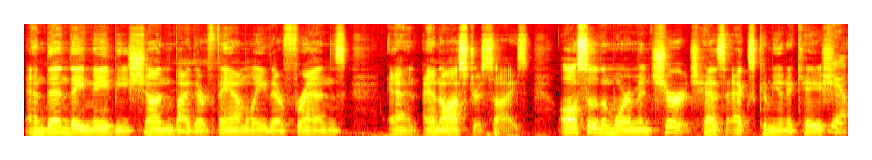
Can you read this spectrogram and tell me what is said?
and then they may be shunned by their family, their friends, and, and ostracized. Also, the Mormon Church has excommunication Yeah.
